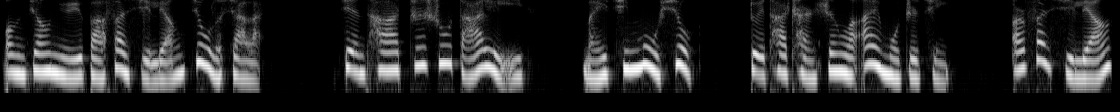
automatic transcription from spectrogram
孟姜女把范喜良救了下来，见他知书达理、眉清目秀，对他产生了爱慕之情，而范喜良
